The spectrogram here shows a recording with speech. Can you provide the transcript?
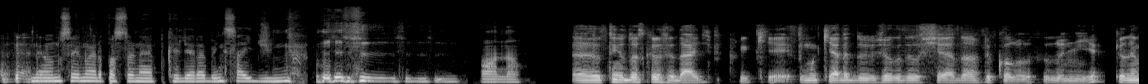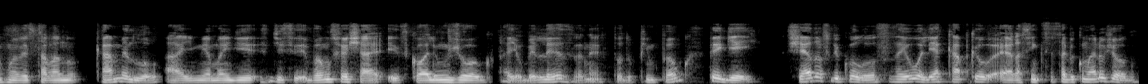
Não, não sei, não era pastor na época, ele era bem saidinho. Oh, não. Eu tenho duas curiosidades, porque uma que era do jogo do Shadow the Colossus, do Nia, que eu lembro uma vez estava no camelô, aí minha mãe di- disse, vamos fechar, escolhe um jogo. Aí eu, beleza, né, todo pimpão, peguei. Shadow of the Colossus, aí eu olhei a capa, porque eu, era assim que você sabia como era o jogo.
